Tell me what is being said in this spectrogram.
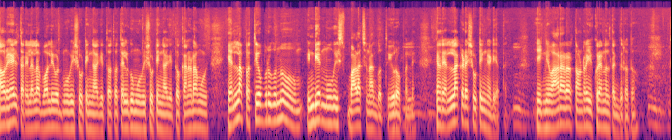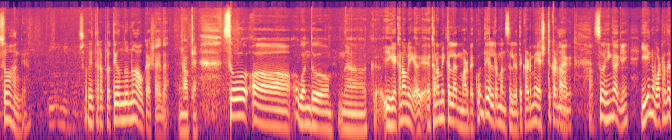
ಅವ್ರು ಹೇಳ್ತಾರೆ ಇಲ್ಲೆಲ್ಲ ಬಾಲಿವುಡ್ ಮೂವಿ ಶೂಟಿಂಗ್ ಆಗಿತ್ತು ಅಥವಾ ತೆಲುಗು ಮೂವಿ ಶೂಟಿಂಗ್ ಆಗಿತ್ತು ಕನ್ನಡ ಮೂವಿ ಎಲ್ಲ ಪ್ರತಿಯೊಬ್ಬರಿಗೂ ಇಂಡಿಯನ್ ಮೂವೀಸ್ ಭಾಳ ಚೆನ್ನಾಗಿ ಗೊತ್ತು ಯುರೋಪಲ್ಲಿ. ಯಾಕಂದರೆ ಎಲ್ಲ ಕಡೆ ಶೂಟಿಂಗ್ ನಡೆಯುತ್ತೆ. ಈಗ ನೀವು ಆರ್ ಆರ್ ಆರ್ ತೊಗೊಂಡ್ರೆ ಯುಕ್ರೇನಲ್ಲಿ ತೆಗ್ದಿರೋದು. ಸೊ ಹಾಗೆ. ಸೊ ಈ ಥರ ಪ್ರತಿಯೊಂದೂ ಅವಕಾಶ ಇದೆ. ಓಕೆ ಸೊ ಒಂದು ಈಗ ಎಕನಾಮಿ ಎಕನಾಮಿಕಲ್ ಆಗಿ ಮಾಡಬೇಕು ಅಂತ ಎಲ್ಲರ ಮನಸ್ಸಲ್ಲಿರುತ್ತೆ ಕಡಿಮೆ ಎಷ್ಟು ಕಡಿಮೆ ಆಗುತ್ತೆ? ಸೊ ಹಿಂಗಾಗಿ ಏನು what are the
